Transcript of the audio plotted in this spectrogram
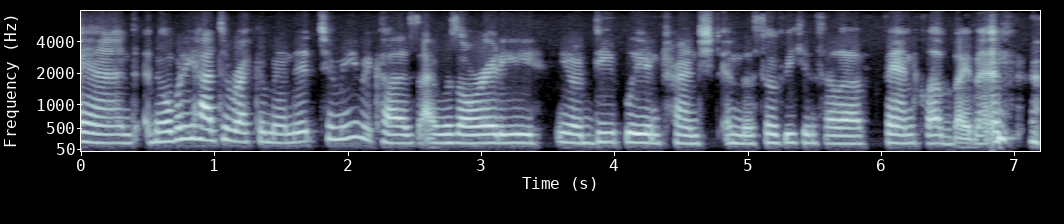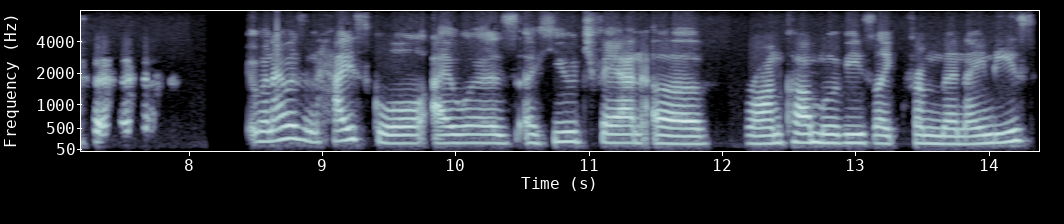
and nobody had to recommend it to me because I was already, you know, deeply entrenched in the Sophie Kinsella fan club by then. when I was in high school, I was a huge fan of rom com movies like from the 90s.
